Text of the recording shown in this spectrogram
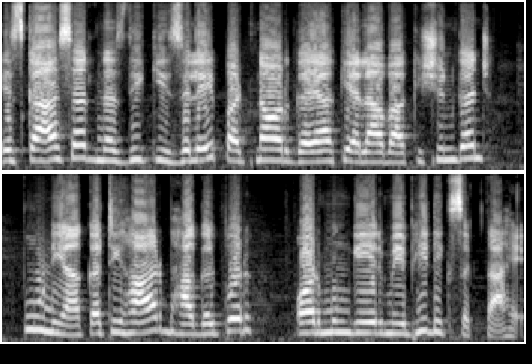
इसका असर नजदीकी ज़िले पटना और गया के अलावा किशनगंज, पूर्णिया, कटिहार, भागलपुर और मुंगेर में भी दिख सकता है।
